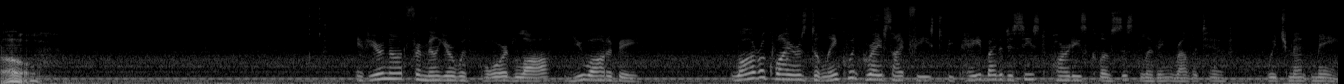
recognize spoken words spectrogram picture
Oh. If you're not familiar with board law, you ought to be. Law requires delinquent gravesite fees to be paid by the deceased party's closest living relative, which meant me.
